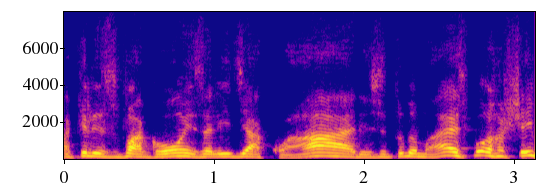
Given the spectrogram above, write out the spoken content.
aqueles vagões ali de aquários e tudo mais. Porra, achei.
